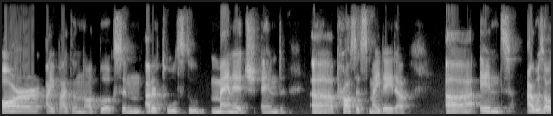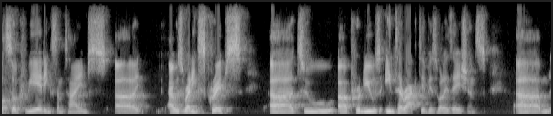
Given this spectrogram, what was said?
R, IPython notebooks, and other tools to manage and uh, process my data. Uh, and I was also creating sometimes, uh, I was writing scripts uh, to uh, produce interactive visualizations. Um,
